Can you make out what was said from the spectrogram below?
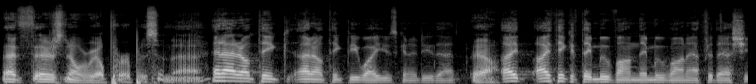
That there's no real purpose in that. And I don't think I don't think BYU is going to do that. Yeah. I, I think if they move on, they move on after this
